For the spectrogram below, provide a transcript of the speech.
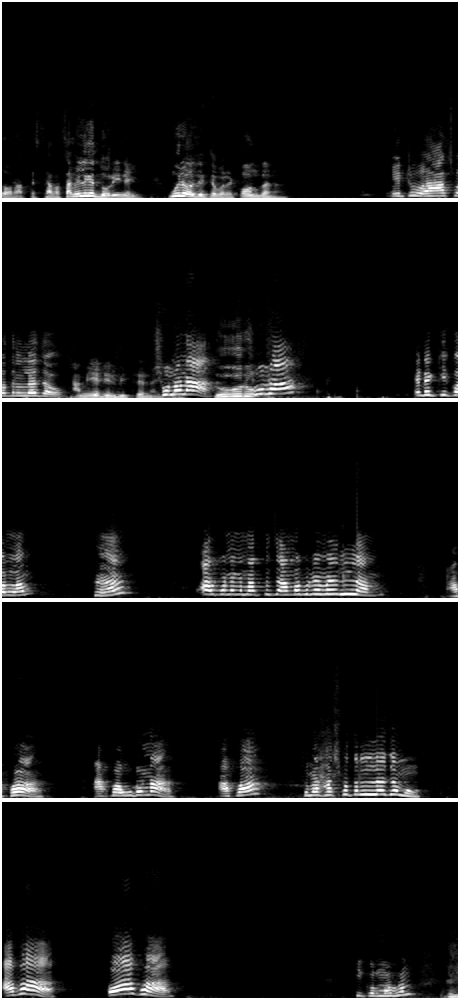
তোর হাতের ছাপ আছে। আমি লিখে ধরি নাই মুইরাও যেতে পারে কোন জানা? একটু হাসপাতালে লয়ে যাও। আমি এডির ভিতরে নাই। শোনো না শোনো। এটা কি করলাম? হ্যাঁ? আর বোনের মারতে যে আমার বোনের মেরে নিলাম। আফা আফা উঠো না। আফা তোমার হাসপাতালে লয়ে যাব। আফা ও আফা। কি করব এখন? এই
